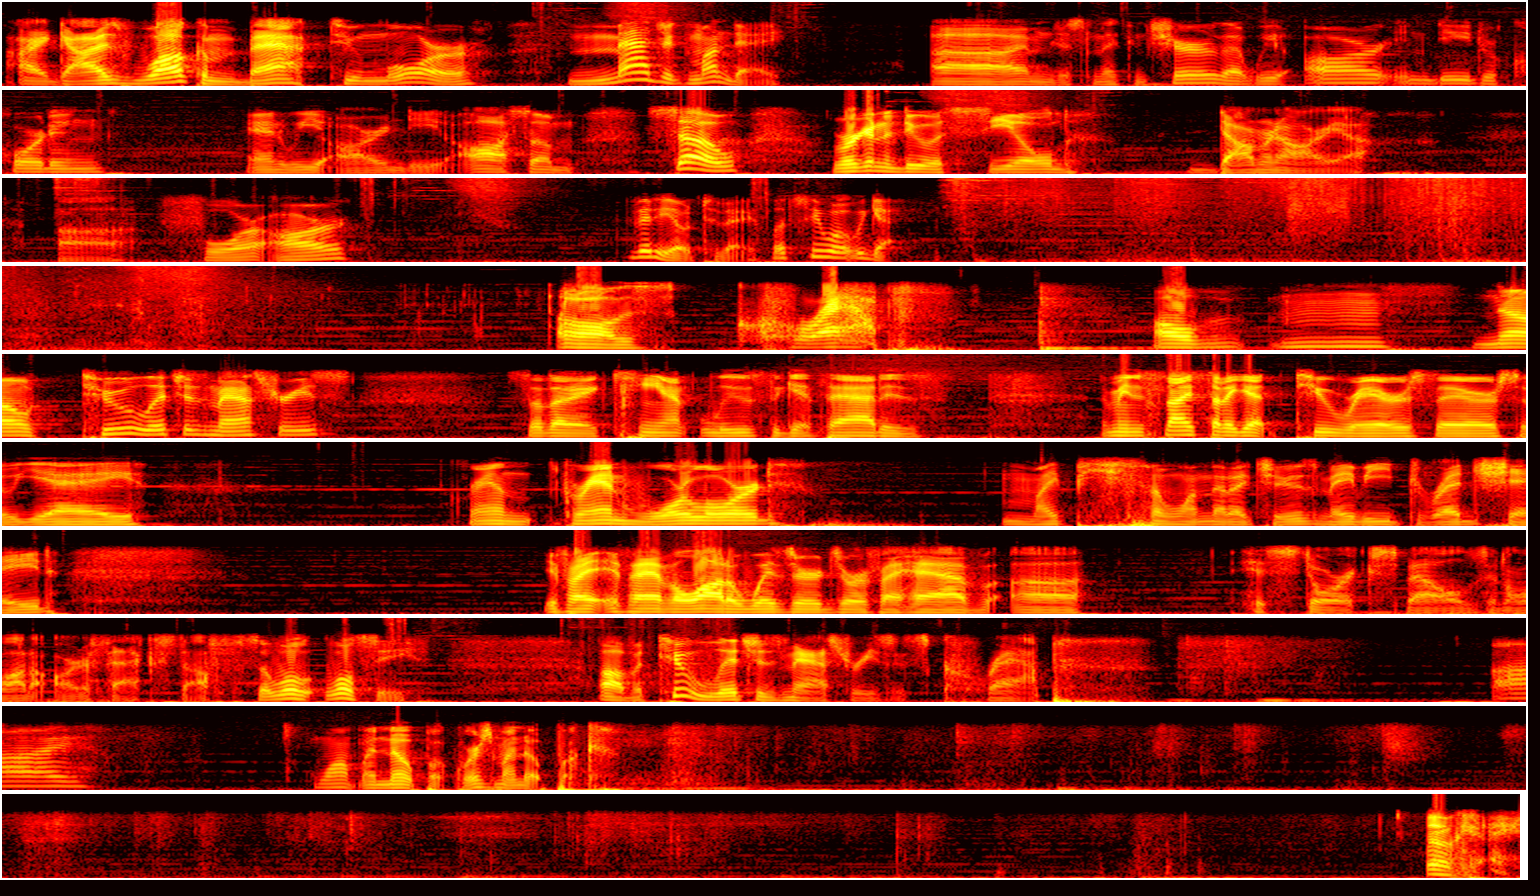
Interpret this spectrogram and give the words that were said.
Alright guys, welcome back to more Magic Monday. Uh, I'm just making sure that we are indeed recording, and we are indeed awesome. So, we're going to do a sealed Dominaria uh, for our video today. Let's see what we get. Oh, this is crap. Oh, mm, no, two Lich's Masteries so that I can't lose to get that is... I mean, it's nice that I get two rares there, so yay. Grand Grand Warlord might be the one that I choose. Maybe Dread Shade. If I if I have a lot of wizards or if I have uh, historic spells and a lot of artifact stuff. So we'll we'll see. Oh, but two Lich's Masteries is crap. I want my notebook. Where's my notebook? Okay.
